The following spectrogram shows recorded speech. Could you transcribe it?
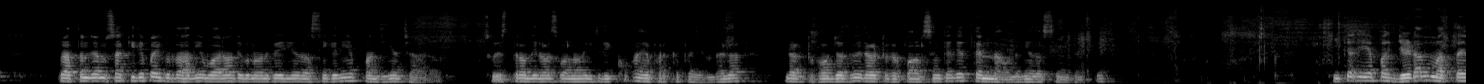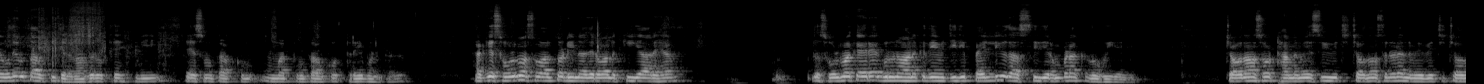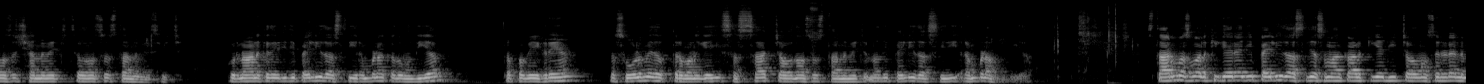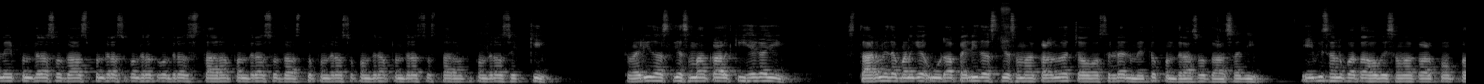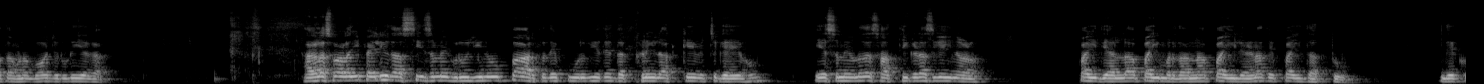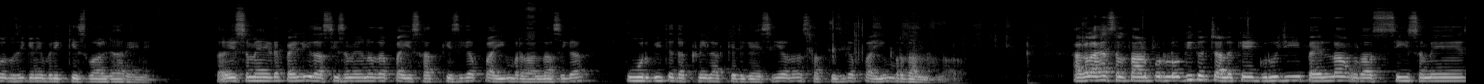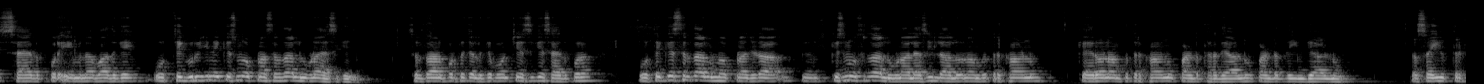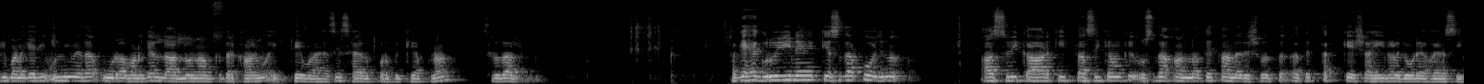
ਪ੍ਰਾਤਨ ਜਨਮ ਸਾਖੀ ਦੇ ਭਾਈ ਗੁਰਦਾਸ ਦੀਆਂ 12 ਤੇ ਗੁਰੂ ਨਾਨਕ ਦੇਵ ਜੀ ਦੀਆਂ ਉਦਾਸੀਆਂ ਕਹਿੰਦੀਆਂ 5 ਜਾਂ 4 ਸੋ ਇਸ ਤਰ੍ਹਾਂ ਦੇ ਨਾਲ ਸਵਾਲਾਂ ਦੇ ਵਿੱਚ ਦੇਖੋ, ਐਂ ਫ਼ਰਕ ਪੈ ਜਾਂਦਾ ਹੈਗਾ। ਡਾਕਟਰ ਫੌਜਾ ਸਿੰਘ ਡਾਕਟਰ ਕਿਰਪਾਲ ਸਿੰਘ ਕਹਿੰਦੇ ਆ, ਤਿੰਨ ਆ ਉਹਨਾਂ ਦੀਆਂ ਦੱਸੀਆਂ ਗਿਣਤੀ ਠੀਕ ਹੈ ਇਹ ਆਪਾਂ ਜਿਹੜਾ ਵੀ ਮਤ ਹੈ ਉਹਦੇ ਮੁਤਾਬਕ ਹੀ ਚੱਲਣਾ ਫਿਰ ਉੱਥੇ ਵੀ ਇਸ ਮੁਤਾਬਕ ਮਤ ਮੁਤਾਬਕ ਉੱਤਰ ਹੀ ਬਣਦਾ ਹੈਗਾ ਅੱਗੇ 16ਵਾਂ ਸਵਾਲ ਤੁਹਾਡੀ ਨਜ਼ਰ ਵੱਲ ਕੀ ਆ ਰਿਹਾ? ਤਾਂ 16ਵਾਂ ਕਹਿ ਰਿਹਾ, ਗੁਰੂ ਨਾਨਕ ਦੇਵ ਜੀ ਦੀ ਪਹਿਲੀ ਉਦਾਸੀ ਦੀ ਆਰੰਭਣਾ ਕਦੋਂ ਹੋਈ ਹੈ ਜੀ? 1498 ਈਸਵੀ ਵਿੱਚ 1499 ਵਿੱਚ 1496 ਵਿੱਚ 1497 ਈਸਵੀ ਵਿੱਚ। ਗੁਰੂ ਨਾਨਕ ਦੇਵ ਜੀ ਦੀ ਪਹਿਲੀ ਉਦਾਸੀ ਦੀ ਆਰੰਭਣਾ ਕਦੋਂ ਹੁੰਦੀ ਆ? ਤਾਂ ਆਪਾਂ ਵੇਖ ਰਹੇ ਹਾਂ। ਤਾਂ 16ਵੇਂ ਦਾ ਉੱਤਰ ਬਣ ਗਿਆ ਜੀ, ਸੱਸਾ 1497 'ਚ ਉਹਨਾਂ ਦੀ ਪਹਿਲੀ ਉਦਾਸੀ ਦੀ ਆਰੰਭਣਾ ਹੁੰਦੀ ਆ। 17ਵਾਂ ਸਵਾਲ ਕੀ ਕਹਿ ਰਿਹਾ ਜੀ? ਪਹਿਲੀ ਉਦਾਸੀ ਦਾ ਸਮਾਂ ਕਾਲ ਕੀ ਹੈ ਜੀ? 1499 1510 1515 ਤੋਂ 1517 1510 ਤੋਂ 1515 1517 ਤੋਂ 1521 ਤਾਂ ਪਹਿਲੀ ਉਦਾਸੀ ਦਾ ਸਮਾਂ ਕਾਲ ਕੀ ਹੈਗਾ ਜੀ? 17ਵੇਂ ਦਾ ਬਣ ਗਿਆ ਊੜਾ। ਪਹਿਲੀ ਉਦਾਸੀ ਦਾ ਸਮਾਂ ਕਾਲ ਉਹਨਾਂ ਦਾ 1499 ਤੋਂ 1510 ਆ ਜੀ। ਇਹ ਵੀ ਸਾਨੂੰ ਪਤਾ ਹੋਵੇ ਸਮਾਂ ਕਾਲ ਪਤਾ ਹੋਣਾ ਬਹੁਤ ਜ਼ਰੂਰੀ ਹੈਗਾ। ਅਗਲਾ ਸਵਾਲ ਹੈ ਜੀ, ਪਹਿਲੀ ਉਦਾਸੀ ਸਮੇਂ ਗੁਰੂ ਜੀ ਨੂੰ ਭਾਰਤ ਦੇ ਪੂਰਬੀ ਅਤੇ ਦੱਖਣੀ ਇਲਾਕੇ ਵਿੱਚ ਗਏ ਉਹ। ਇਸ ਸਮੇਂ ਉਹਨਾਂ ਦਾ ਸਾਥੀ ਕਿਹੜਾ ਸੀਗਾ ਜੀ ਨਾਲ? ਭਾਈ ਦਿਆਲਾ, ਭਾਈ ਮਰਦਾਨਾ, ਭਾਈ ਲੈਣਾ ਤੇ ਭਾਈ ਦਾਤੂ। ਦੇਖੋ ਤੁਸੀਂ ਕਿੰਨੀ ਬਰੀਕੀ ਸਵਾਲ ਜਾ ਰਹੇ ਨੇ। ਤਾਂ ਇਸ ਸਮੇਂ ਜਿਹੜੇ ਪਹਿਲੀ ਉਦਾਸੀ ਸਮੇਂ ਉਹਨਾਂ ਦਾ ਭਾਈ ਸਾਥੀ ਸੀਗਾ ਭਾਈ ਮਰਦਾਨਾ ਸੀਗਾ, ਪੂਰਬੀ ਤੇ ਦੱਖਣੀ ਇਲਾਕੇ 'ਚ ਗਏ ਸੀਗੇ, ਉਹਨਾਂ ਦਾ ਸਾਥੀ ਸੀਗਾ ਭਾਈ ਮਰਦਾਨਾ ਨਾਲ। ਅਗਲਾ ਹੈ ਸੁਲਤਾਨਪੁਰ ਲੋਧੀ ਤੋਂ ਚੱਲ ਕੇ ਗੁਰੂ ਜੀ ਪਹਿਲਾਂ ਉਦਾਸੀ ਸਮੇਂ ਸੈਦਪੁਰ ਏਮਨਾਬਾਦ ਗਏ। ਉੱਥੇ ਗੁਰੂ ਜੀ ਨੇ ਕਿਸ ਨੂੰ ਆਪਣਾ ਸ਼ਰਧਾਲੂ ਬਣਾਇਆ ਸੀਗਾ ਜੀ? ਸੁਲਤਾਨਪੁਰ ਤੋਂ ਚੱਲ ਕੇ ਪਹੁੰਚੇ ਸੀਗੇ ਸੈਦਪੁਰ। ਉੱਥੇ ਕਿਸ ਸ਼ਰਧਾਲੂ ਨੂੰ ਆਪਣਾ ਜਿਹੜਾ ਕਿਸ ਨੂੰ ਸ਼ਰਧਾਲੂ ਬਣਾ ਲਿਆ ਸੀ? ਲਾਲੋ ਨਾਮਕ ਤਰਖਾਣ ਨੂੰ, ਕੈਰੋ ਨਾਮਕ ਤਰਖਾਣ ਨੂੰ, ਪੰਡਤ ਹਰਦਿਆਲ ਨੂੰ, ਪੰਡਤ ਦੀਨਦਿਆਲ ਨੂੰ। ਤਾਂ ਸਹੀ ਉੱਤਰ ਕੀ ਬਣ ਗਿਆ ਜੀ? 19ਵੇਂ ਦਾ ਊੜਾ ਬਣ ਗਿਆ। ਲਾਲੋ ਨਾਮਕ ਤਰਖਾਣ ਨੂੰ ਇੱਥੇ ਬਣਾਇਆ ਸੀ ਸੈਦਪੁਰ ਵਿਖੇ ਆਪਣਾ ਸ਼ਰਧਾਲੂ। ਅੱਗੇ ਹੈ ਗੁਰੂ ਜੀ ਨੇ ਕਿਸ ਦਾ ਭੋਜਨ ਅਸਵੀਕਾਰ ਕੀਤਾ ਸੀ ਕਿਉਂਕਿ ਉਸ ਦਾ ਅੰਨ ਅਤੇ ਧਨ ਰਿਸ਼ਵਤ ਅਤੇ ਧੱਕੇਸ਼ਾਹੀ ਨਾਲ ਜੋੜਿਆ ਹੋਇਆ ਸੀ।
